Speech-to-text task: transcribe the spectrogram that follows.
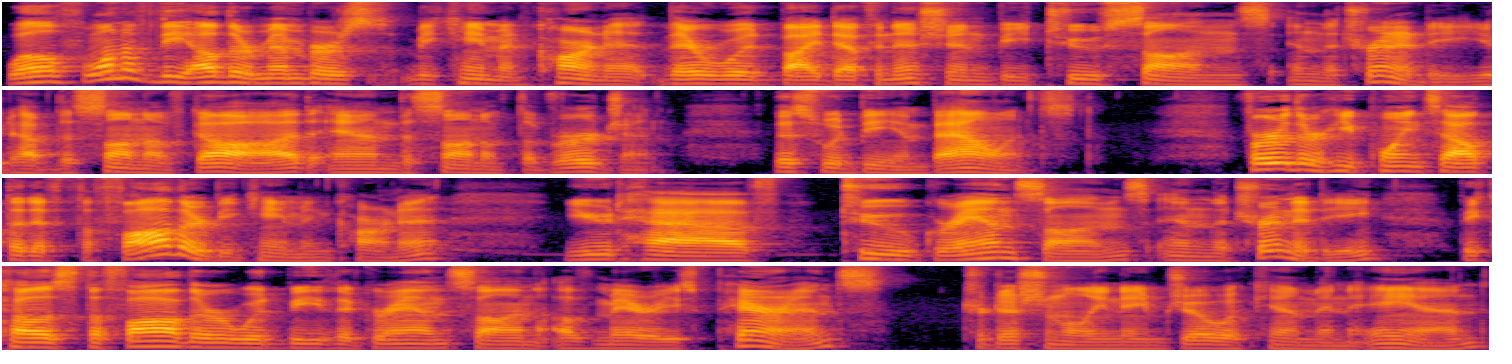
Well, if one of the other members became incarnate, there would, by definition, be two sons in the Trinity. You'd have the Son of God and the Son of the Virgin this would be imbalanced. Further, he points out that if the Father became incarnate, you'd have two grandsons in the Trinity, because the Father would be the grandson of Mary's parents, traditionally named Joachim and Anne,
